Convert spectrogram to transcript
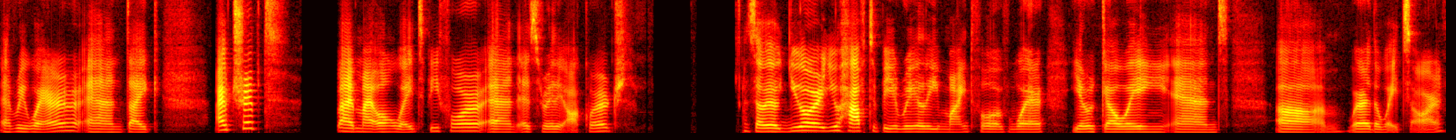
everywhere and like i've tripped by my own weight before and it's really awkward. So you're you have to be really mindful of where you're going and um, where the weights are.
